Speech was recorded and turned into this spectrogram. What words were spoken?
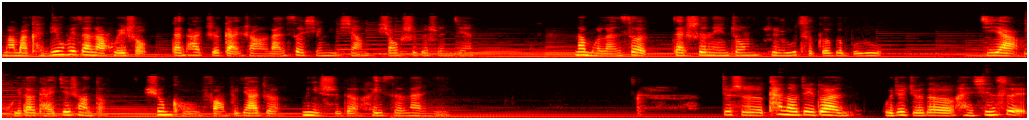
妈妈肯定会在那儿挥手，但她只赶上蓝色行李箱消失的瞬间。那抹蓝色在森林中是如此格格不入。吉雅回到台阶上等，胸口仿佛压着密实的黑色烂泥。就是看到这段。我就觉得很心碎。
